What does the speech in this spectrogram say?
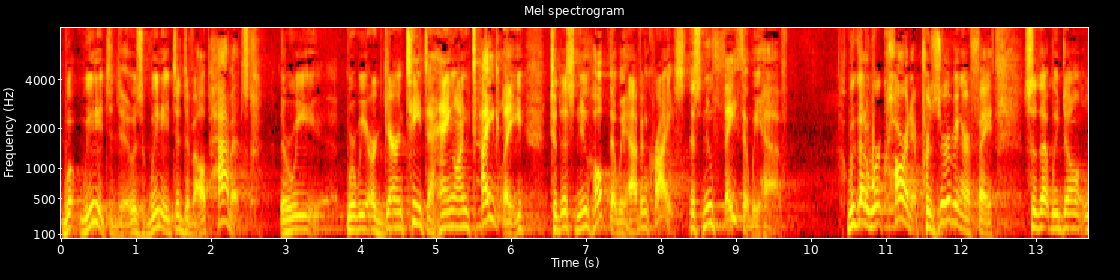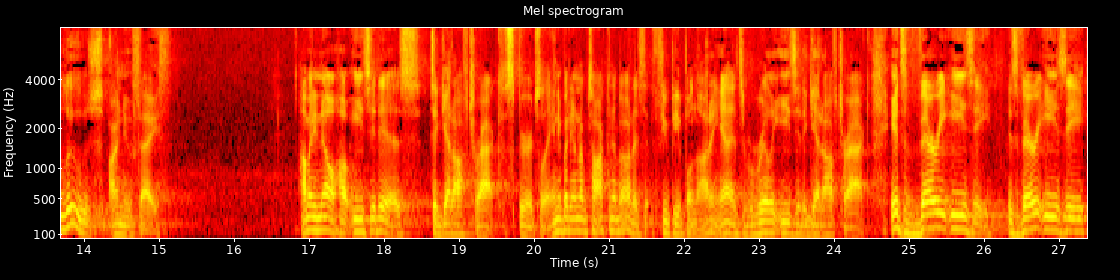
what we need to do is we need to develop habits where we, where we are guaranteed to hang on tightly to this new hope that we have in Christ, this new faith that we have. We've got to work hard at preserving our faith so that we don't lose our new faith. How many know how easy it is to get off track spiritually? Anybody know what I'm talking about? Is a few people nodding. Yeah, it's really easy to get off track. It's very easy. It's very easy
